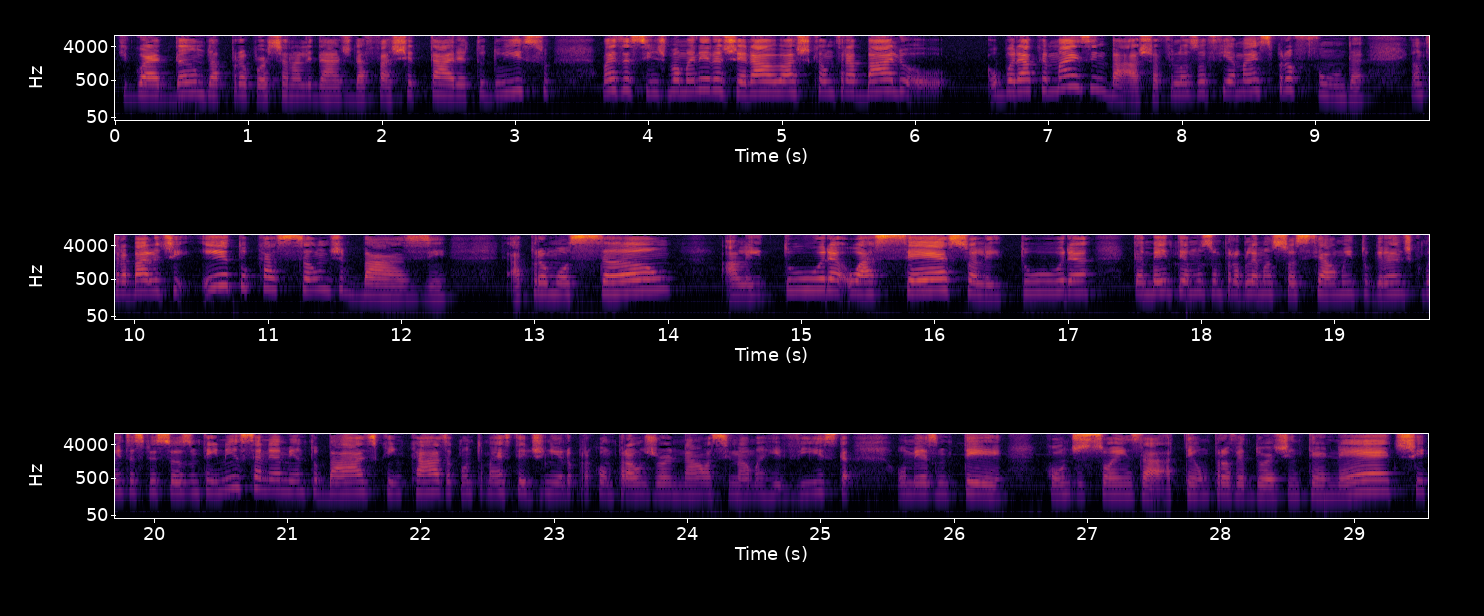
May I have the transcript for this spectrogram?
que guardando a proporcionalidade da faixa etária, tudo isso, mas assim, de uma maneira geral, eu acho que é um trabalho o buraco é mais embaixo, a filosofia é mais profunda. É um trabalho de educação de base, a promoção a leitura, o acesso à leitura. Também temos um problema social muito grande que muitas pessoas não têm nem saneamento básico em casa, quanto mais ter dinheiro para comprar um jornal, assinar uma revista, ou mesmo ter condições a ter um provedor de internet.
